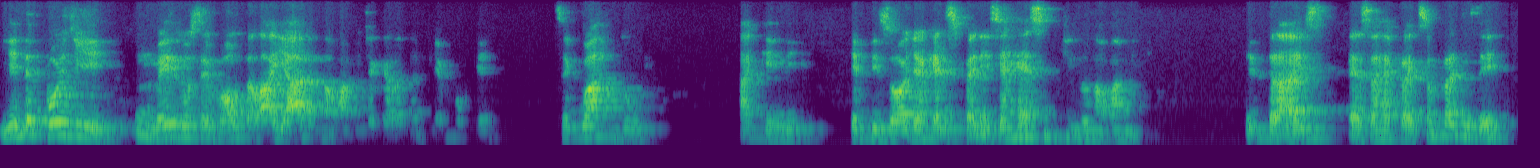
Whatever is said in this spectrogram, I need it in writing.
E aí, depois de um mês, você volta lá e abre novamente aquela tampinha, porque você guardou aquele episódio, aquela experiência, ressentindo novamente. Ele traz essa reflexão para dizer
